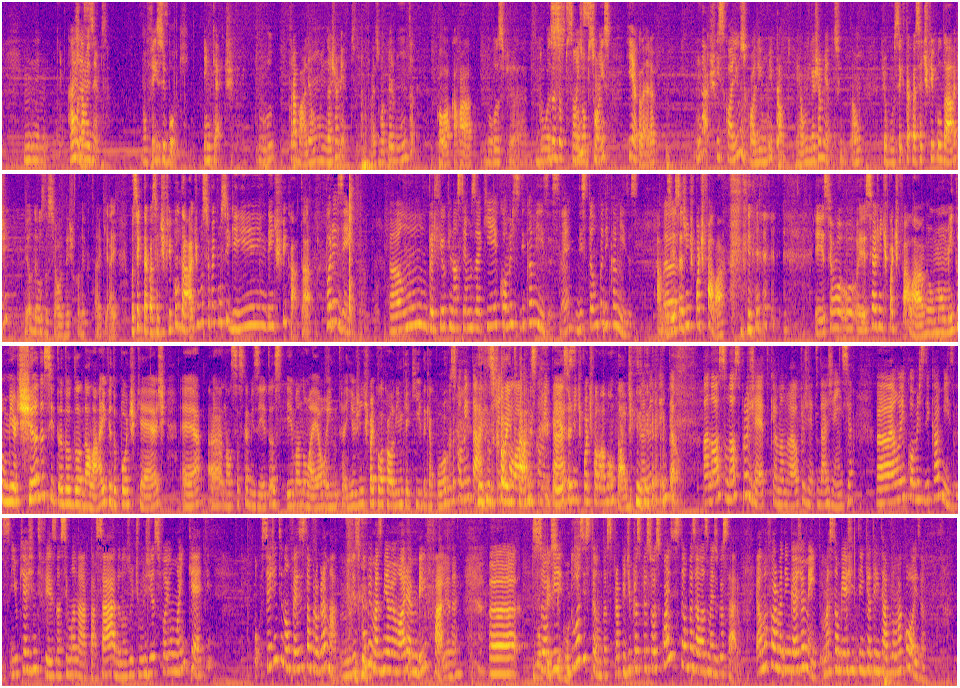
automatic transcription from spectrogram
Vamos dar um exemplo. No Facebook, enquete. Tu trabalha um engajamento. Faz uma pergunta, coloca lá duas, eh, duas, Duas opções. duas opções e a galera engaja. Escolhe uma. Escolhe um e pronto. É um engajamento. Então, tipo, você que tá com essa dificuldade, meu Deus do céu, deixa eu conectar aqui. Aí, você que tá com essa dificuldade, você vai conseguir identificar, tá? Por exemplo, ah, um perfil que nós temos aqui é e-commerce de camisas, né? De estampa de camisas. Ah, mas Ah. esse a gente pode falar. esse, é o, esse a gente pode falar. O momento merchan do, do- da live, do podcast, é as nossas camisetas. Emanuel entra aí. A gente vai colocar o link aqui daqui a pouco. Nos comentários. Nos a comentários. nos comentários. Esse a gente pode falar à vontade. Então, a nosso, o nosso projeto, que é o Manuel, o projeto da agência, ah, é um e-commerce de camisas. E o que a gente fez na semana passada, nos últimos dias, foi uma enquete. Se a gente não fez, está programado. Me desculpem, mas minha memória é bem falha, né? No sobre Facebook. duas estampas, para pedir para as pessoas quais estampas elas mais gostaram. É uma forma de engajamento, mas também a gente tem que atentar para uma coisa.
